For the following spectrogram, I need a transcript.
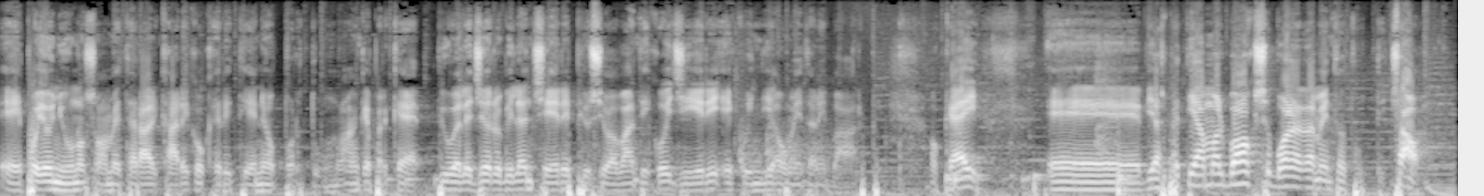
E poi ognuno insomma, metterà il carico che ritiene opportuno, anche perché più è leggero il bilanciere, più si va avanti con i giri e quindi aumentano i barbi. Ok? Eh, vi aspettiamo al box, buon allenamento a tutti. Ciao!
